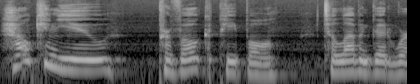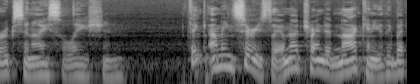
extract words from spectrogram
how can you provoke people to love and good works in isolation? Think, I mean, seriously, I'm not trying to knock anything, but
